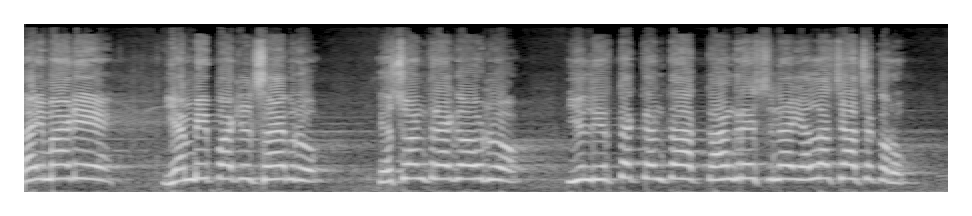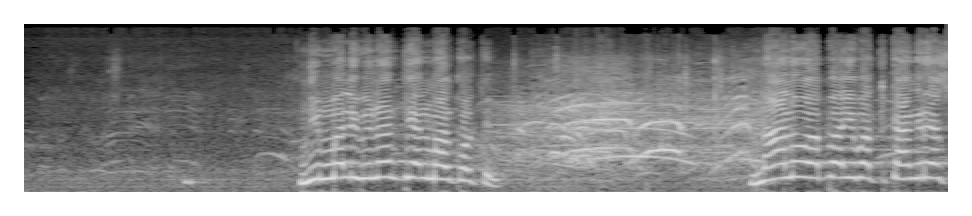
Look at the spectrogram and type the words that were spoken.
ದಯಮಾಡಿ ಎಂ ಬಿ ಪಾಟೀಲ್ ಸಾಹೇಬರು ಯಶವಂತರೇಗೌಡರು ಇಲ್ಲಿ ಇರ್ತಕ್ಕಂಥ ಕಾಂಗ್ರೆಸ್ನ ಎಲ್ಲ ಶಾಸಕರು, ನಿಮ್ಮಲ್ಲಿ ವಿನಂತಿಯನ್ನು ಮಾಡ್ಕೊಳ್ತೀನಿ. ನಾನು ಒಬ್ಬ ಇವತ್ತು ಕಾಂಗ್ರೆಸ್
